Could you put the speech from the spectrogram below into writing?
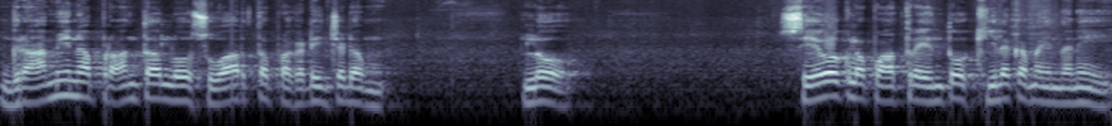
గ్రామీణ ప్రాంతాల్లో సువార్త ప్రకటించడంలో సేవకుల పాత్ర ఎంతో కీలకమైందని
